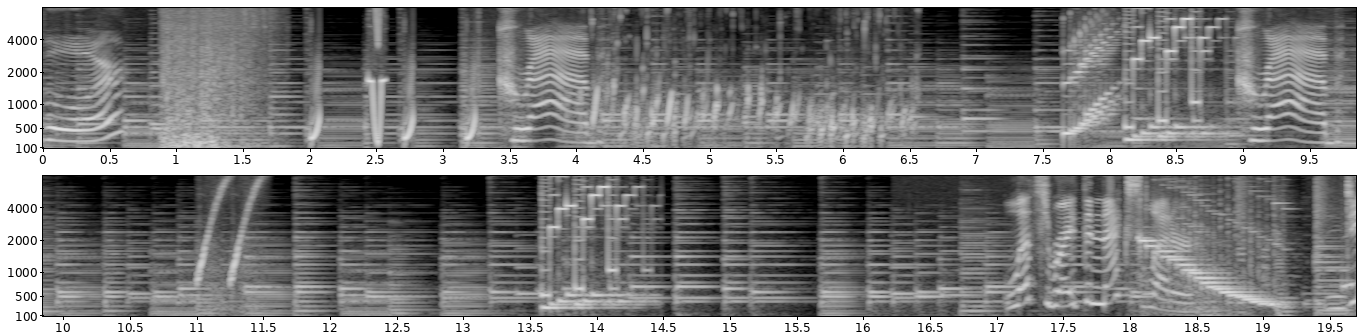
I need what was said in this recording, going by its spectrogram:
for crab. Crab. Let's write the next letter. D.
